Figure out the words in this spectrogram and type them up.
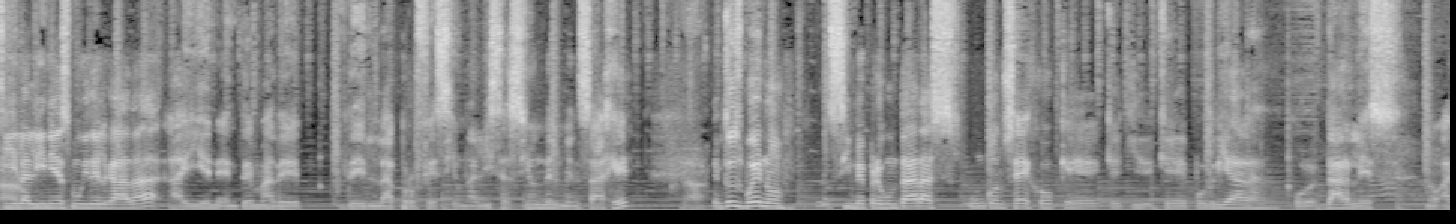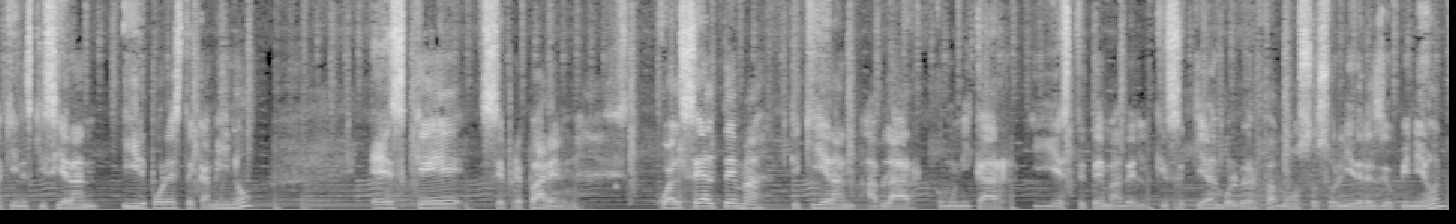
Sí, la línea es muy delgada ahí en, tema de, la profesionalización del mensaje. Entonces, bueno, si me preguntaras un consejo que, que podría darles ¿no? a quienes quisieran ir por este camino, es que se preparen, cual sea el tema que quieran hablar, comunicar y este tema del que se quieran volver famosos o líderes de opinión,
